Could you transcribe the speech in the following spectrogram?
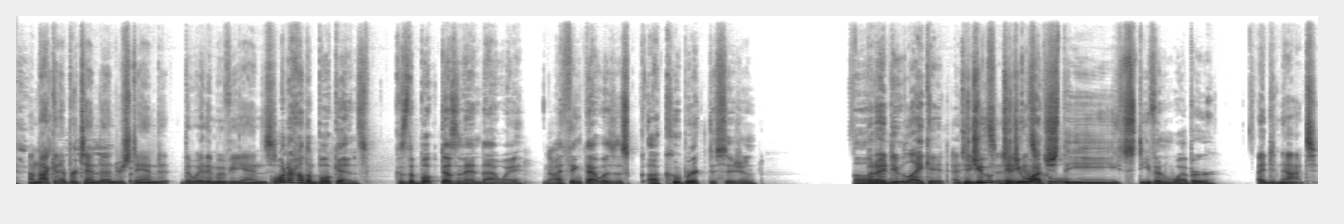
I'm not going to pretend to understand the way the movie ends. I wonder how the Um, book ends because the book doesn't end that way. No. I think that was a Kubrick decision. But I Um, do like it. I Did think you it's- did think you watch cool- the Steven Weber I did not.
